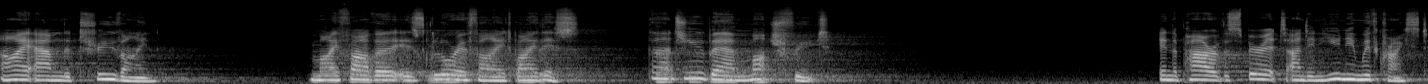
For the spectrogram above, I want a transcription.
I am the true vine. My Father is glorified by this, that you bear much fruit. In the power of the Spirit and in union with Christ,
